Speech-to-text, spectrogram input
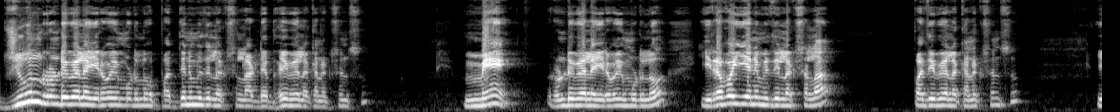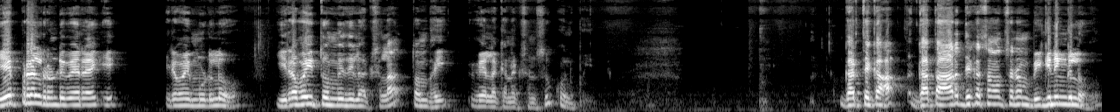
జూన్ రెండు వేల ఇరవై మూడులో పద్దెనిమిది లక్షల డెబ్భై వేల కనెక్షన్స్. మే రెండు వేల ఇరవై మూడులో ఇరవై ఎనిమిది లక్షల పదివేల కనెక్షన్స్. ఏప్రిల్ రెండు వేల ఇరవై మూడులో ఇరవై తొమ్మిది లక్షల తొంభై వేల కనెక్షన్స్ కోల్పోయింది. గత గత ఆర్థిక సంవత్సరం బిగినింగ్లో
